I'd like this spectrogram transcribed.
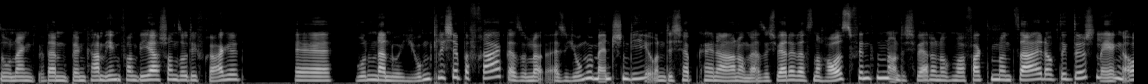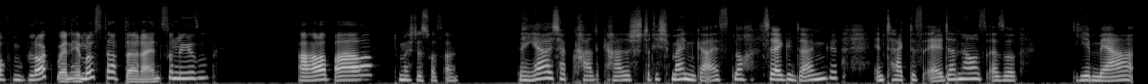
So, und dann, dann, dann kam irgendwann Bea schon so die Frage, äh, wurden da nur Jugendliche befragt, also, also junge Menschen die? Und ich habe keine Ahnung. Also ich werde das noch rausfinden und ich werde noch mal Fakten und Zahlen auf den Tisch legen, auf dem Blog, wenn ihr Lust habt, da reinzulesen. Aber du möchtest was sagen. Naja, ich habe gerade gerade strich meinen Geist noch der Gedanke, intaktes Elternhaus. Also je mehr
